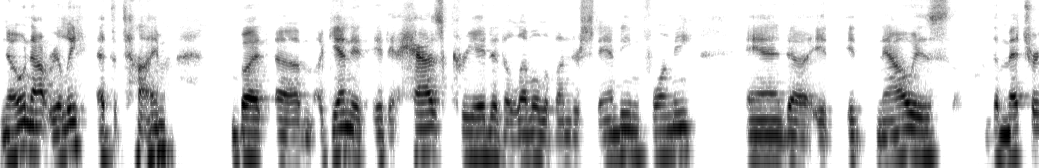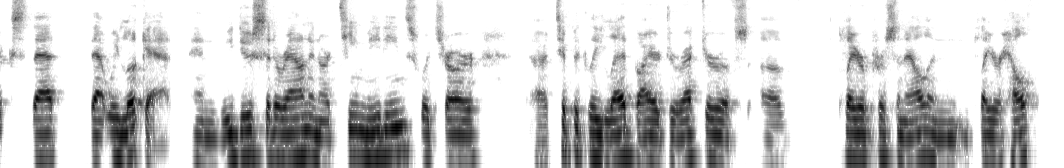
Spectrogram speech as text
no, not really at the time. But um, again, it, it has created a level of understanding for me, and uh, it it now is the metrics that that we look at and we do sit around in our team meetings, which are uh, typically led by our director of, of player personnel and player health.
